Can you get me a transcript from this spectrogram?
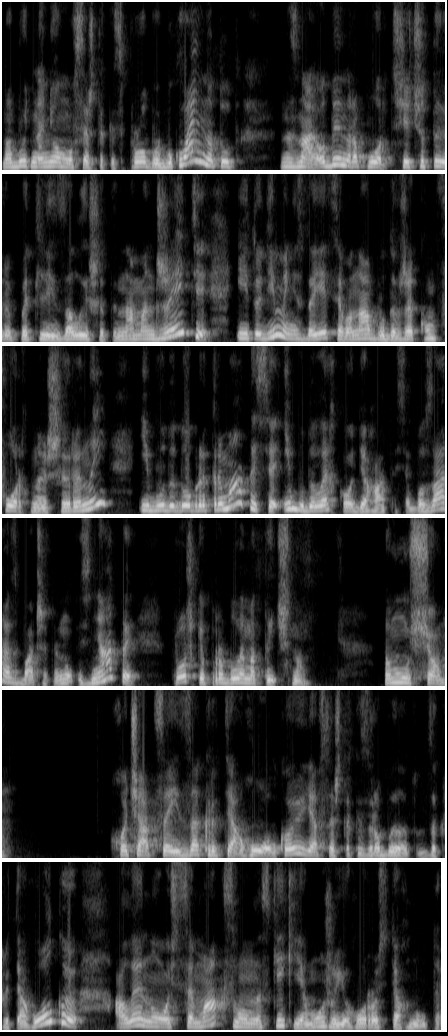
Мабуть, на ньому все ж таки спробую. Буквально тут, не знаю, один рапорт, ще чотири петлі залишити на манжеті, і тоді, мені здається, вона буде вже комфортної ширини і буде добре триматися, і буде легко одягатися. Бо зараз, бачите, ну, зняти трошки проблематично. Тому що. Хоча це і закриття голкою, я все ж таки зробила тут закриття голкою, але ну ось це максимум, наскільки я можу його розтягнути.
